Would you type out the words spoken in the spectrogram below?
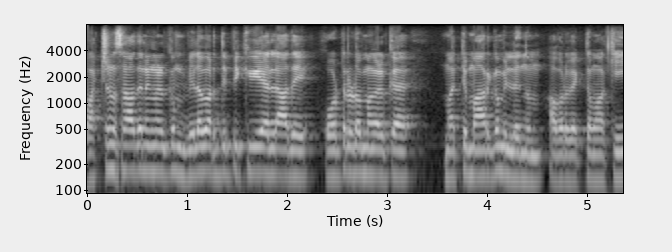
ഭക്ഷണ സാധനങ്ങൾക്കും വില വർദ്ധിപ്പിക്കുകയല്ലാതെ ഹോട്ടൽ ഉടമകൾക്ക് മറ്റ് മാർഗമില്ലെന്നും അവർ വ്യക്തമാക്കി.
